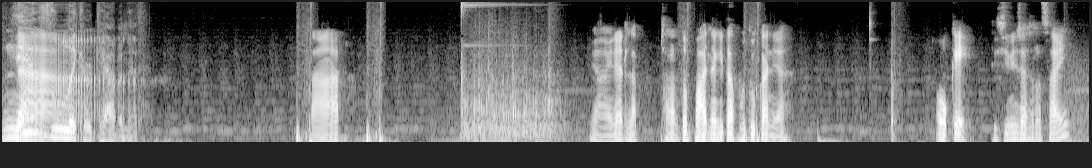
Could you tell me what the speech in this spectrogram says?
his nah liquor cabinet. Bentar. Ya, ini adalah salah satu bahan yang kita butuhkan ya. Oke, di sini sudah selesai.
